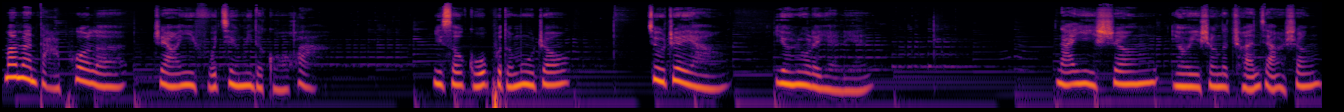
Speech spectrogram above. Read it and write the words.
慢慢打破了这样一幅静谧的国画。一艘古朴的木舟，就这样映入了眼帘。那一声又一声的船桨声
